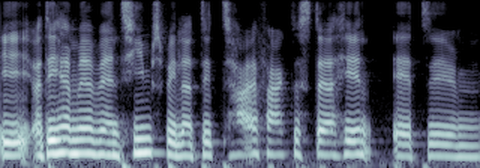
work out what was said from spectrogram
Øh, og det her med at være en teamspiller, det tager jeg faktisk derhen, at øh, øh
